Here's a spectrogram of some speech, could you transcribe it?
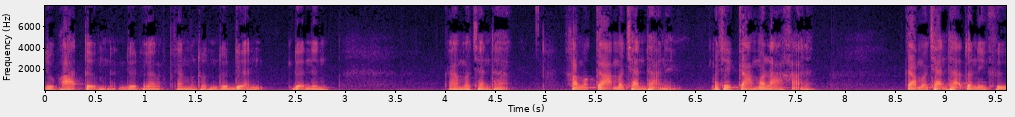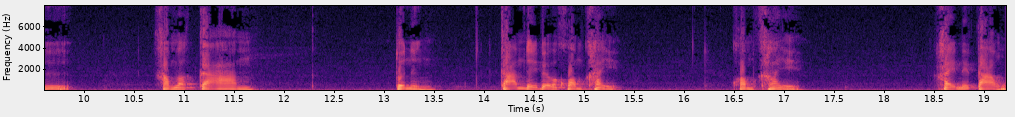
อยู่พาตืมอยู่กับอาจารย์มณฑลเดือนเดือนหนึ่งกามฉันทะ คำว่ากามฉันทะเนี่ยไม่ใช่กามลาคะนะกามฉันทะตัวนี้คือคำว่ากาม ตัวหนึ่ง กามนี้แปลว่าความไข่ความไข่ไข่ในตาหู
